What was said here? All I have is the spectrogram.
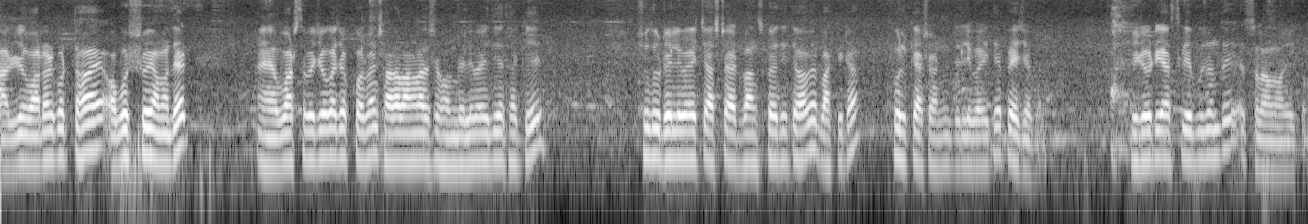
আর যদি অর্ডার করতে হয়, অবশ্যই আমাদের হোয়াটসঅ্যাপে যোগাযোগ করবেন। সারা বাংলাদেশে হোম ডেলিভারি দিয়ে থাকি। শুধু ডেলিভারি চার্জটা অ্যাডভান্স করে দিতে হবে, বাকিটা ফুল ক্যাশ অন ডেলিভারিতে পেয়ে যাবেন। ভিডিওটি আজকে এই পর্যন্তই। আসসালামু আলাইকুম।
